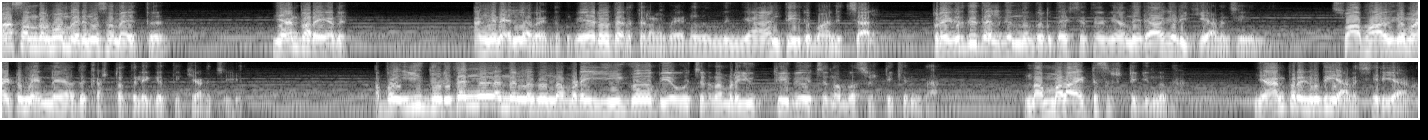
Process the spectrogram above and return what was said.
ആ സന്ദർഭം വരുന്ന സമയത്ത് ഞാൻ പറയാണ് അങ്ങനെയല്ല വേണ്ടത്. വേറൊരു തരത്തിലാണ് വേണ്ടതെന്ന് ഞാൻ തീരുമാനിച്ചാൽ പ്രകൃതി നൽകുന്ന നിർദ്ദേശത്തെ ഞാൻ നിരാകരിക്കുകയാണ് ചെയ്യുന്നത്. സ്വാഭാവികമായിട്ടും എന്നെ അത് കഷ്ടത്തിലേക്ക് എത്തിക്കുകയാണ് ചെയ്യുന്നത്. അപ്പോൾ ഈ ദുരിതങ്ങൾ എന്നുള്ളത് നമ്മുടെ ഈഗോ ഉപയോഗിച്ചിട്ട് നമ്മുടെ യുക്തി ഉപയോഗിച്ച് നമ്മൾ സൃഷ്ടിക്കുന്നതാണ്. നമ്മളായിട്ട് സൃഷ്ടിക്കുന്നതാണ്. ഞാൻ പ്രകൃതിയാണ് ശരിയാണ്.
